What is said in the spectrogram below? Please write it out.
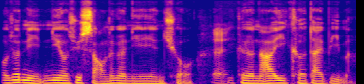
我说你你有去扫那个你的眼球，对，你可以拿到一颗代币嘛。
